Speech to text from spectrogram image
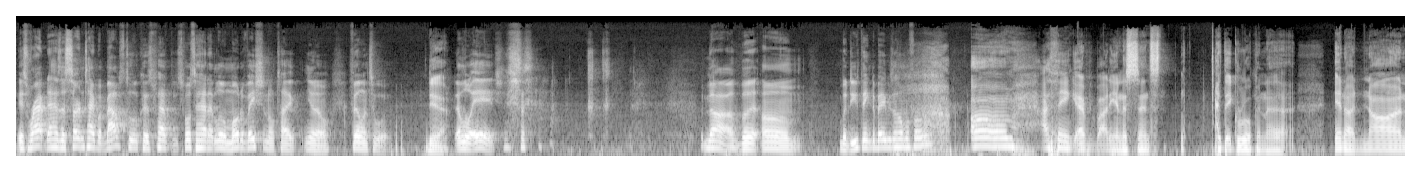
It's rap that has a certain type of bounce to it because it's supposed to have that little motivational type, you know, feeling to it. Yeah. That little edge. nah, but um, but do you think DaBaby's a homophobe? Um, I think everybody, in a sense, if they grew up in a in a non,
